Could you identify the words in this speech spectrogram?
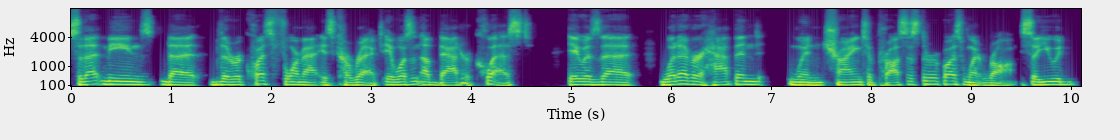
So that means that the request format is correct. It wasn't a bad request. It was that whatever happened when trying to process the request went wrong. So you would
